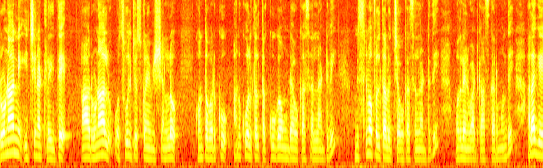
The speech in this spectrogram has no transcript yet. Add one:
రుణాన్ని ఇచ్చినట్లయితే ఆ రుణాలు వసూలు చేసుకునే విషయంలో కొంతవరకు అనుకూలతలు తక్కువగా ఉండే అవకాశాలు లాంటివి మిశ్రమ ఫలితాలు వచ్చే అవకాశం లాంటిది మొదలైన వాటికి ఆస్కారం ఉంది. అలాగే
